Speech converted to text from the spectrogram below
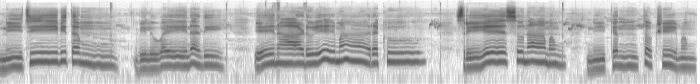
నీ జీవితం విలువైనది ఏనాడు ఏ మారకు శ్రీయేసునామం నీకెంతో క్షేమం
